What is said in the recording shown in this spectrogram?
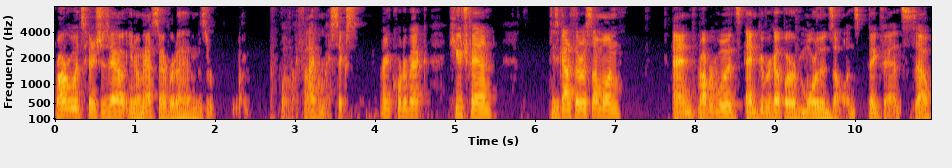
Robert Woods finishes out. You know, Matt Stafford. I have him as my, what my five or my sixth ranked quarterback. Huge fan. He's got to throw to someone and Robert Woods and Cooper Kupp are more than someone's big fans. So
